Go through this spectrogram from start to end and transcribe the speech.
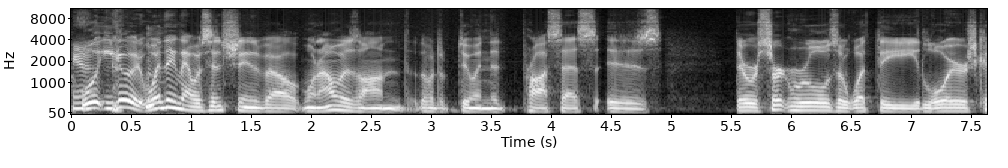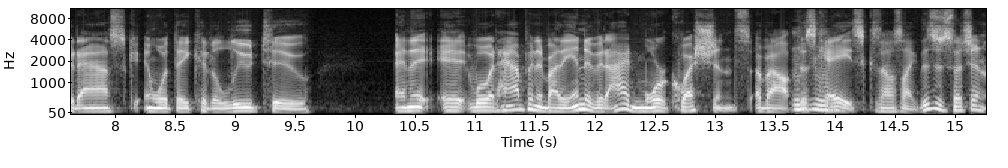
And- Well, you know, one thing that was interesting about when I was on the, doing the process is there were certain rules of what the lawyers could ask and what they could allude to. And it, it what happened and by the end of it, I had more questions about this mm-hmm. case because I was like, this is such an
